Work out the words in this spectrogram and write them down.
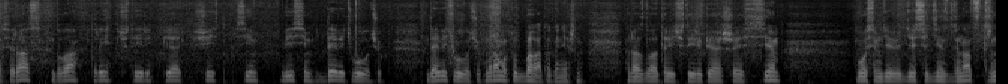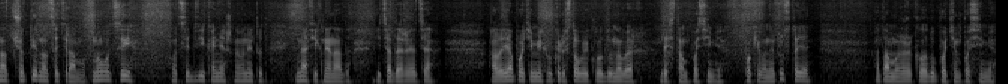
Ось раз, два, три, чотири, п'ять, шість, сім, вісім, дев'ять вулочок. Дев'ять вулочок. Ну рамок тут багато, звісно. Раз, два, три, чотири, п'ять, шість, сім, вісім, дев'ять, десять, одинадцять, дванадцять, тринадцять, чотирнадцять рамок. Ну оці, оці дві, звісно, вони тут нафіг не треба. І ця навіть оця. Але я потім їх використовую і кладу наверх, десь там по сім'ях. Поки вони тут стоять, а там уже кладу потім по сім'ях.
